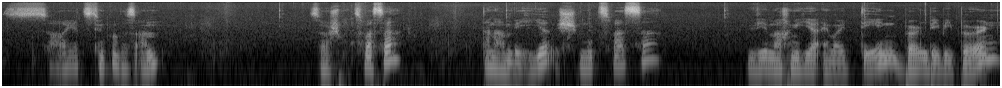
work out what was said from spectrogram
So, jetzt zünden wir das an. So, Schmutzwasser. Dann haben wir hier Schmutzwasser. Wir machen hier einmal den Burn Baby Burn.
